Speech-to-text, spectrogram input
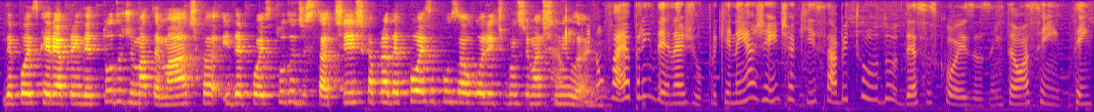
depois querer aprender tudo de matemática e depois tudo de estatística para depois ir para os algoritmos de machine learning. Não vai aprender, né, Ju? Porque nem a gente aqui sabe tudo dessas coisas. Então, assim, tem,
